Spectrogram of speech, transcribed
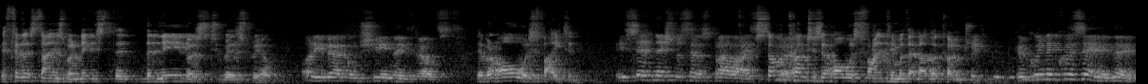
The Philistines were next the, the neighbours to Israel. Они беа комшии на израелците. They were always fighting. И се нешто се расправаа. и се Some бореа. countries are always fighting with another country. Како и некои земји, не,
